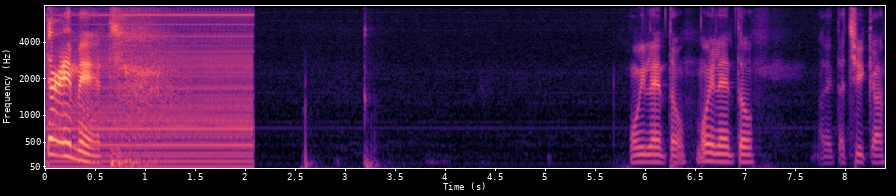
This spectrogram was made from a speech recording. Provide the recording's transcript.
Damn it! Muy lento, muy lento. Maldita chica.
